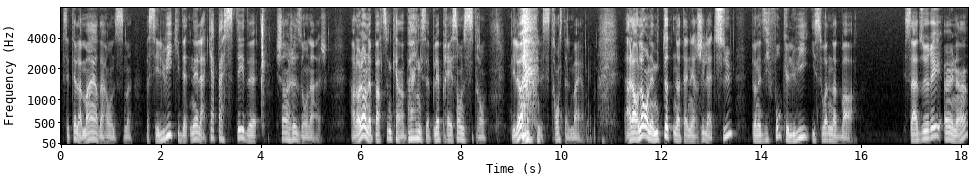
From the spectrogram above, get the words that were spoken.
c'était le maire d'arrondissement. C'est lui qui détenait la capacité de changer de zonage. Alors là, on a parti une campagne qui s'appelait Pressons le citron. Puis là, le citron, c'était le maire même. Alors là, on a mis toute notre énergie là-dessus, puis on a dit, il faut que lui, il soit de notre bord. Ça a duré un an.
